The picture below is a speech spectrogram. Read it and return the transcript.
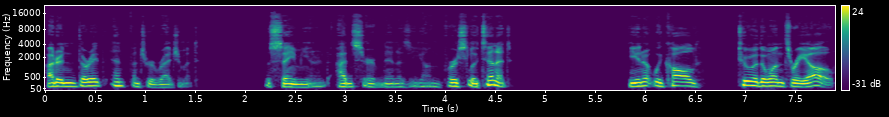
130th Infantry Regiment, the same unit I'd served in as a young first lieutenant, the unit we called Two of the 130,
